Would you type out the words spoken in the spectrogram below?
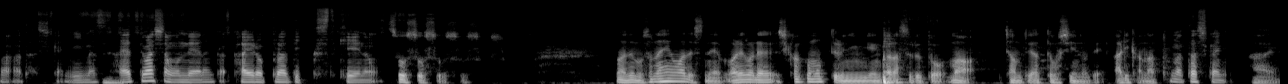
まあ確かに言います。流行ってましたもんね。なんかカイロプラティックス系の。そうそうそうそうそう。まあでもその辺はですね、我々資格持ってる人間からすると、まあ、ちゃんとやってほしいので、ありかなと。まあ確かに。はい。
